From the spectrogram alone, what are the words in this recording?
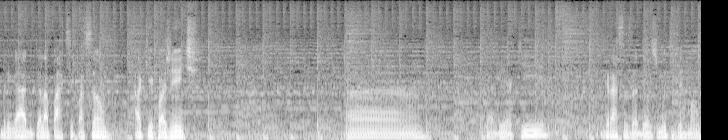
Obrigado pela participação aqui com a gente. Ah, cadê aqui? Graças a Deus, muitos irmãos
